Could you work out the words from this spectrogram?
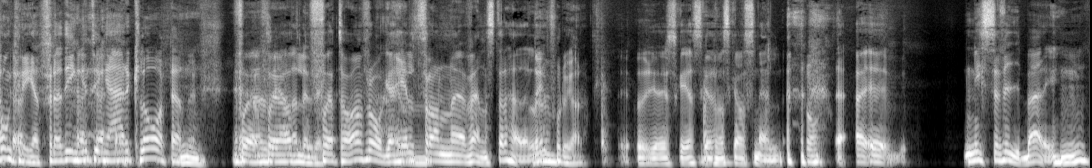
konkret för att ingenting är klart ännu. Får jag, får, jag, får jag ta en fråga helt från eh, vänster här? Eller? Det får du göra. Jag ska, jag ska, jag ska vara snäll. Eh, Nisse Wiberg. Mm.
